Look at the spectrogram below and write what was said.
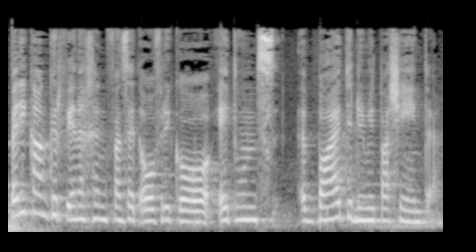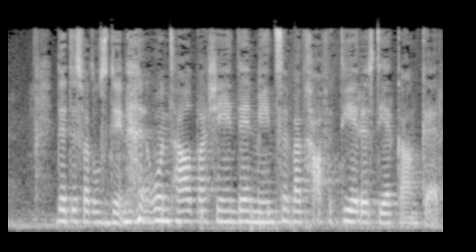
By die Kankervereniging van Suid-Afrika het ons baie te doen met pasiënte dit is wat ons doen. ons help pasiënte en mense wat geaffekteer is deur kanker.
